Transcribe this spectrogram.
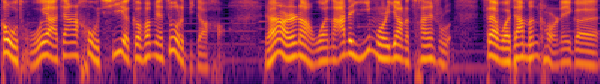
构图呀，加上后期啊，各方面做的比较好。然而呢，我拿着一模一样的参数，在我家门口那个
